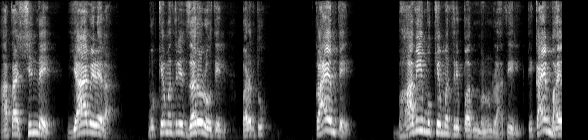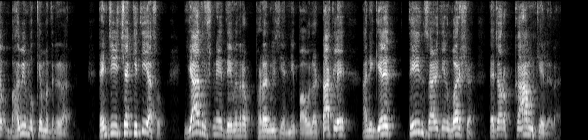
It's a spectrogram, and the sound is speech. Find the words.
आता शिंदे या वेळेला मुख्यमंत्री जरूर होतील परंतु कायम ते भावी मुख्यमंत्री पद म्हणून राहतील ते कायम भा भावी मुख्यमंत्री राहतील. त्यांची इच्छा किती असो या दृष्टीने देवेंद्र फडणवीस यांनी पावलं टाकले आणि गेले तीन साडेतीन वर्ष त्याच्यावर काम केलेलं आहे.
